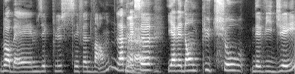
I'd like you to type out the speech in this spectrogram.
Bon, ben, Musique Plus s'est fait vendre. Là, après ça, il y avait donc plus de show de VJ.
